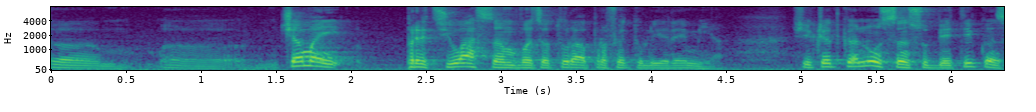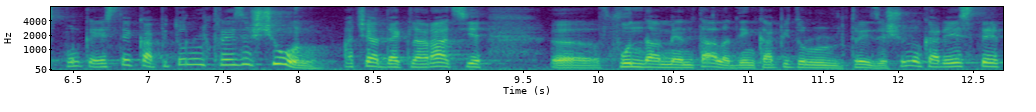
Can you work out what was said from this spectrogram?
uh, uh, cea mai prețioasă învățătură a profetului Ieremia. Și cred că nu sunt subiectiv când spun că este capitolul 31, acea declarație uh, fundamentală din capitolul 31, care este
